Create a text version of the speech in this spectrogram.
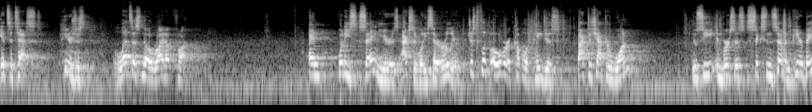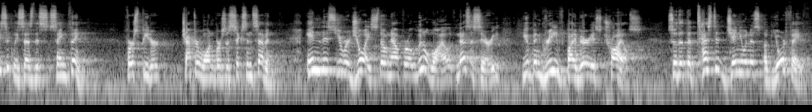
it's a test. Peter just lets us know right up front. And what he's saying here is actually what he said earlier. Just flip over a couple of pages back to chapter 1. You'll see in verses 6 and 7, Peter basically says this same thing. 1 Peter chapter 1 verses 6 and 7. In this you rejoice, though now for a little while, if necessary, you've been grieved by various trials, so that the tested genuineness of your faith,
